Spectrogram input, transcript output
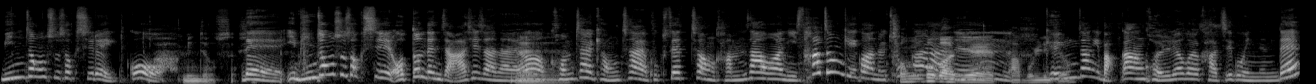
민정수석실에 있고 아, 민정수석. 네, 이 민정수석실 어떤 데인지 아시잖아요. 네. 검찰, 경찰, 국세청, 감사원 이 사정기관을 정보가 총괄하는 예, 다 몰리죠. 굉장히 막강한 권력을 가지고 있는데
